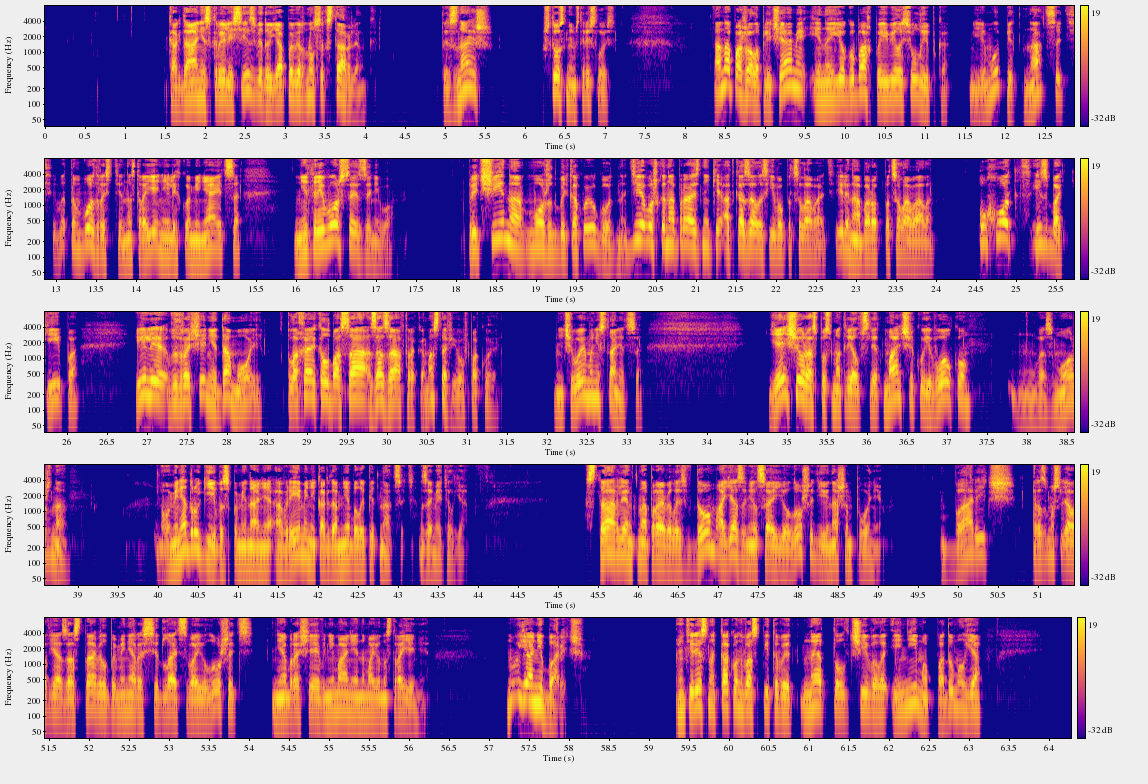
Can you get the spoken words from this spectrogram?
Когда они скрылись из виду, я повернулся к Старлинг. «Ты знаешь, что с ним стряслось?» Она пожала плечами, и на ее губах появилась улыбка. Ему пятнадцать, в этом возрасте настроение легко меняется. Не тревожься из-за него. Причина может быть какой угодно. Девушка на празднике отказалась его поцеловать, или наоборот поцеловала. Уход из Баккипа, или возвращение домой, плохая колбаса за завтраком. Оставь его в покое. Ничего ему не станется. Я еще раз посмотрел вслед мальчику и волку. Возможно, «У меня другие воспоминания о времени, когда мне было пятнадцать», — заметил я. Старлинг направилась в дом, а я занялся ее лошадью и нашим пони. «Барич», — размышлял я, — заставил бы меня расседлать свою лошадь, не обращая внимания на мое настроение. «Ну, я не Барич». Интересно, как он воспитывает Неттл, Чивола и Нима, подумал я,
